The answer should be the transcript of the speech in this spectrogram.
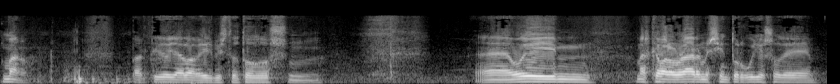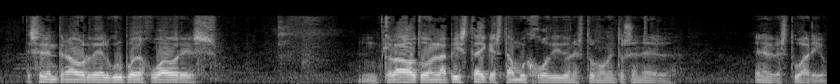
Bueno, partido ya lo habéis visto todos. Mm. Eh, hoy, mm, más que valorar, me siento orgulloso de, de ser entrenador del grupo de jugadores mm, que lo ha dado todo en la pista y que está muy jodido en estos momentos en el, en el vestuario.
